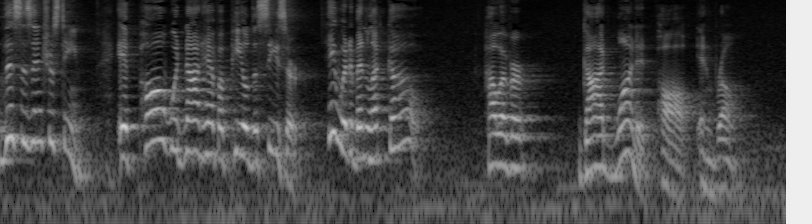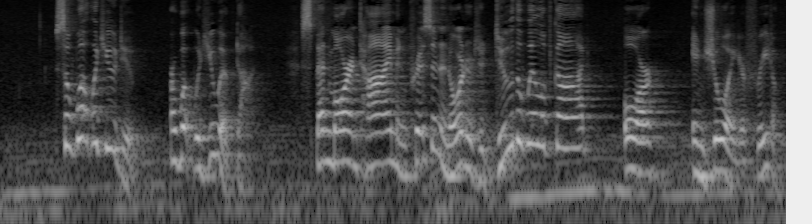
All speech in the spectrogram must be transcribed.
this is interesting. If Paul would not have appealed to Caesar, he would have been let go. However, God wanted Paul in Rome. So, what would you do? Or what would you have done? Spend more time in prison in order to do the will of God or enjoy your freedom?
